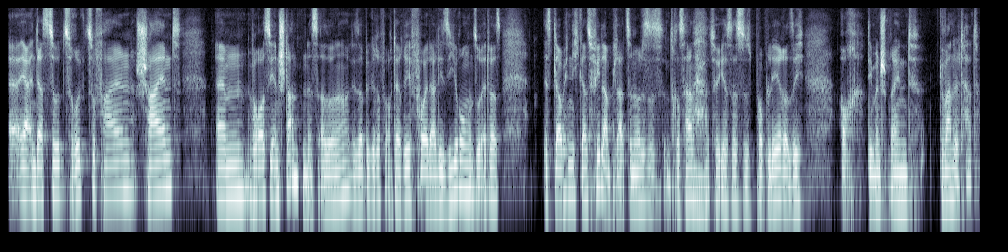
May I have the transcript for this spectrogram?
äh, ja in das so zurückzufallen scheint, ähm, woraus sie entstanden ist. Also ne, dieser Begriff auch der Refeudalisierung und so etwas ist, glaube ich, nicht ganz fehl am Platz. Nur das ist interessant natürlich ist, dass das Populäre sich auch dementsprechend gewandelt hat.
